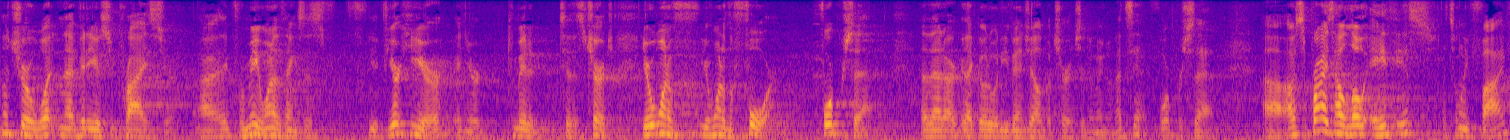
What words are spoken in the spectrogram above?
Not sure what in that video surprised you. I think for me, one of the things is if you're here and you're committed to this church, you're one of you're one of the four, four percent that are that go to an evangelical church in New England. That's it, four percent. Uh, I was surprised how low atheists. That's only five.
